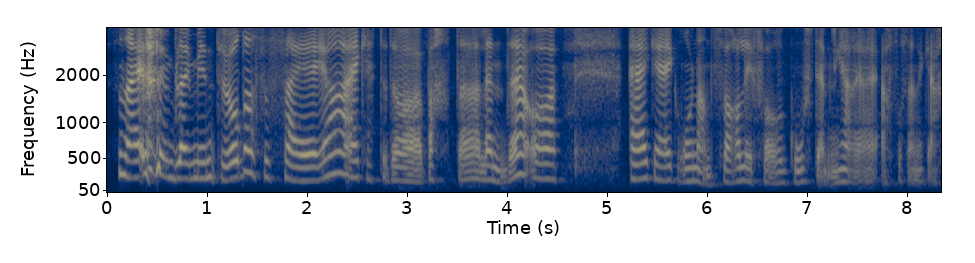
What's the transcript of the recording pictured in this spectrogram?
Så nei, det ble min tur, da, så sier jeg ja, jeg heter da Barta Lende, og jeg er i grunnen ansvarlig for god stemning her i AstraZeneca.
